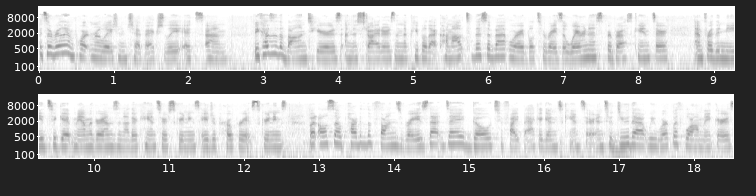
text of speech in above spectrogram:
It's a really important relationship, actually. It's um, because of the volunteers and the striders and the people that come out to this event, we're able to raise awareness for breast cancer and for the need to get mammograms and other cancer screenings, age appropriate screenings. But also, part of the funds raised that day go to fight back against cancer. And to do mm-hmm. that, we work with lawmakers.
